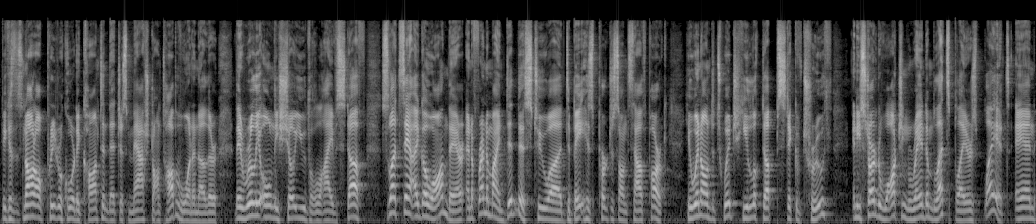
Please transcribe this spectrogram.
because it's not all pre-recorded content that just mashed on top of one another. They really only show you the live stuff. So let's say I go on there, and a friend of mine did this to uh, debate his purchase on South Park. He went on to Twitch. He looked up Stick of Truth, and he started watching random Let's Players play it, and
